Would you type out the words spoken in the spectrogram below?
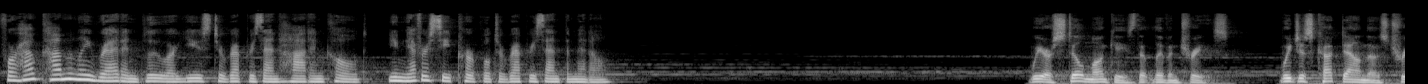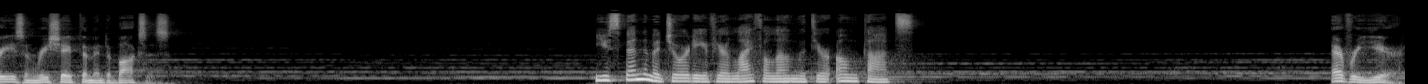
For how commonly red and blue are used to represent hot and cold, you never see purple to represent the middle. We are still monkeys that live in trees. We just cut down those trees and reshape them into boxes. You spend the majority of your life alone with your own thoughts. Every year,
